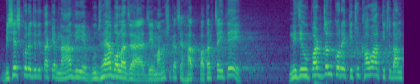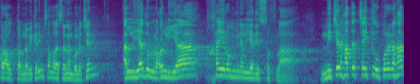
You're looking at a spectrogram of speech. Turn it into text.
বিশেষ করে যদি তাকে না দিয়ে বুঝায়া বলা যায় যে মানুষের কাছে হাত পাতার চাইতে নিজে উপার্জন করে কিছু খাওয়া আর কিছু দান করা উত্তম। নবী করিম সাল্লাহ সাল্লাম বলেছেন আলিয়াদুল উলিয়া খাইরম মিনাল ইয়াদিস সুফলা। নিচের হাতের চাইতে উপরের হাত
